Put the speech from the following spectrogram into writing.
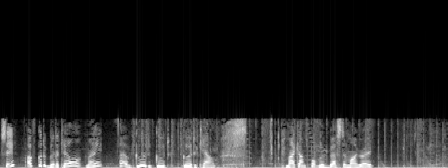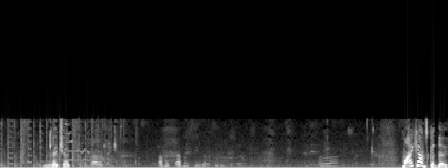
See? I've got a good account, mate. I have a good, good, good account. My account's probably best in my grade that footage. My account's good though.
